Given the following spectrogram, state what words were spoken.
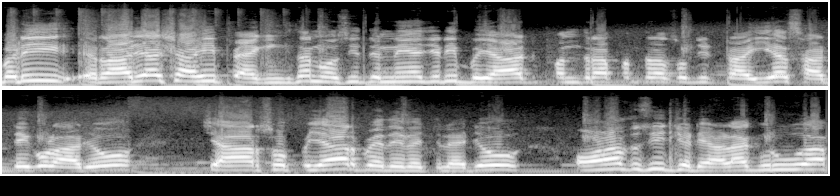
ਬੜੀ ਰਾਜਾਸ਼ਾਹੀ ਪੈਕਿੰਗ ਤੁਹਾਨੂੰ ਅਸੀਂ ਦਿੰਨੇ ਆ, ਜਿਹੜੀ ਬਾਜ਼ਾਰ 'ਚ 15 1500 ਦੀ ਟਾਈ ਆ, ਸਾਡੇ ਕੋਲ ਆ ਜਾਓ। 450 ਰੁਪਏ ਦੇ ਵਿੱਚ ਲੈ ਜਾਓ। ਆਉਣਾ ਤੁਸੀਂ ਜੜਿਆਲਾ ਗੁਰੂ ਆ,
